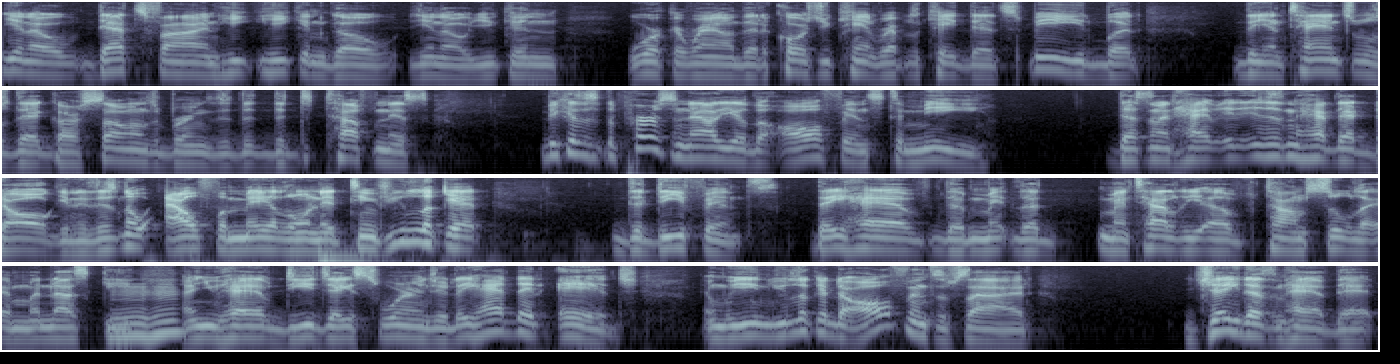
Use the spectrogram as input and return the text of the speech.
you know, that's fine. He he can go. You know, you can work around that. Of course, you can't replicate that speed, but the intangibles that Garcon's brings, the, the, the toughness, because the personality of the offense to me doesn't have it doesn't have that dog in it. There's no alpha male on that team. If you look at the defense, they have the the mentality of Tomsula and Manusky, mm-hmm. and you have DJ Swearinger. They had that edge. And when you look at the offensive side, Jay doesn't have that.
